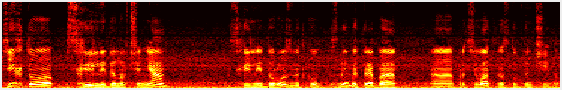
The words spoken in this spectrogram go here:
Ті, хто схильний до навчання, схильний до розвитку, з ними треба а, працювати наступним чином.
